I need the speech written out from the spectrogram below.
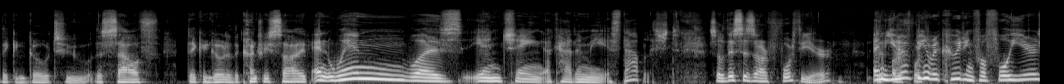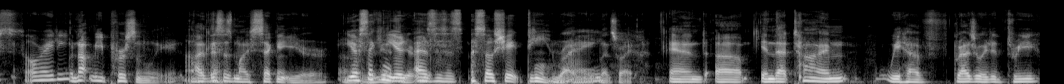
they can go to the south, they can go to the countryside. And when was Yenching Academy established? So this is our fourth year. And you have been recruiting for four years already? Not me personally. Okay. Uh, this is my second year. Uh, Your second year, year, as an associate dean, right? right? That's right. And uh, in that time, we have graduated three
